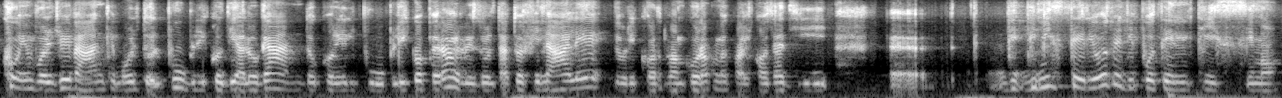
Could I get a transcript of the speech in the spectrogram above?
coinvolgeva anche molto il pubblico, dialogando con il pubblico, però il risultato finale lo ricordo ancora come qualcosa di... Eh, di, di, misterioso e di potentissimo.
